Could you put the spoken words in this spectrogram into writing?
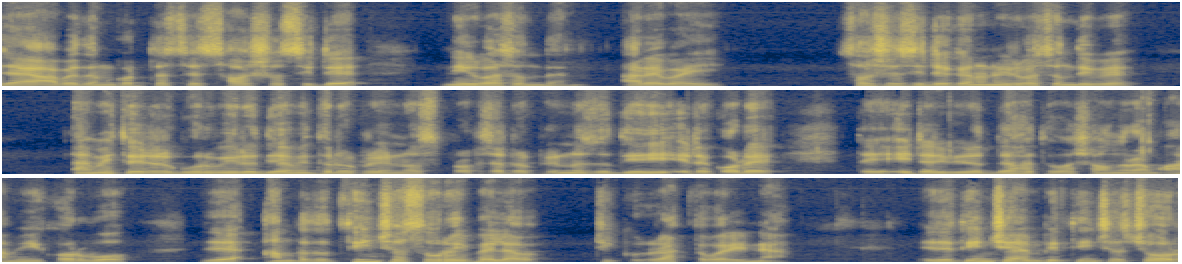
যে আবেদন করতেছে ছশো সিটে নির্বাচন দেন। আরে ভাই ছশো সিটে কেন নির্বাচন দিবে? আমি তো এটার গুরু বিরোধী, আমি তো doctor Yunus, professor doctor Yunus যদি এটা করে, তাই এটার বিরুদ্ধে হয়তো বা সংগ্রাম আমি করব। যে আমরা তো তিনশো চোরই পাইলা ঠিক রাখতে পারি না। এই যে তিনশো এমপি, তিনশো চোর,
